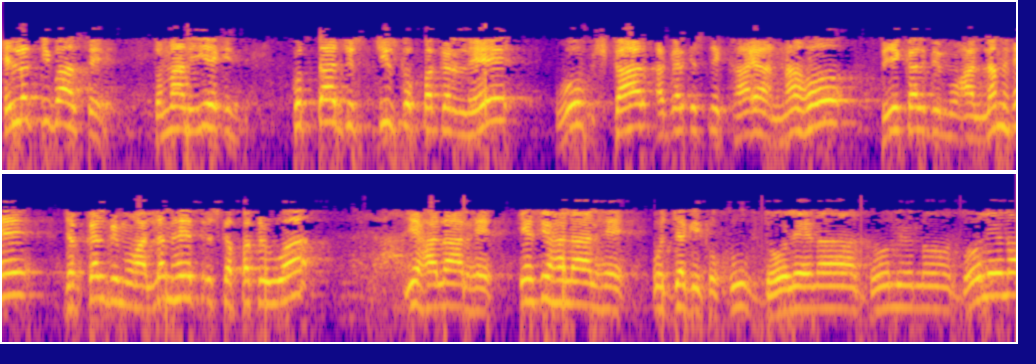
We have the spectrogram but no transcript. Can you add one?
خلت کی بات ہے۔ تو مان یہ کہ کتا جس چیز کو پکڑ لے، وہ شکار اگر اس نے کھایا نہ ہو، تو یہ کل بھی معلم ہے۔ جب کل بھی معلم ہے، تو اس کا پکڑ ہوا، یہ حلال ہے۔ کیسے حلال ہے؟ اس جگہ کو خوب دھو لینا دھو لینا دھو لینا،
